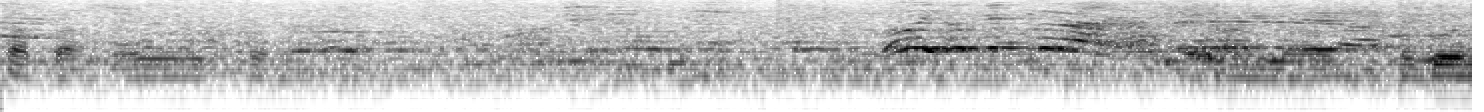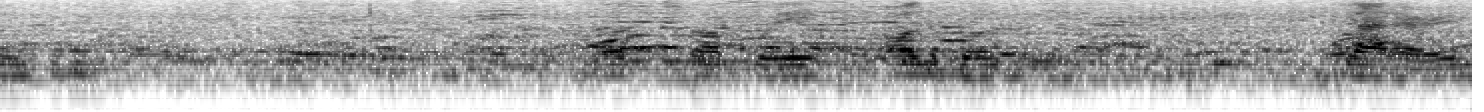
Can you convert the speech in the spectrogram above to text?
Car park where it's coming. And uh, we're going into the bus where all the bus gathering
